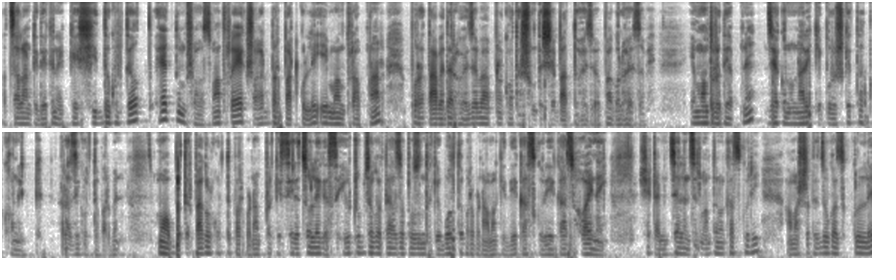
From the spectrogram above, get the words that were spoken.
আর চালানটি দেখেন, একে সিদ্ধ করতেও একদম সহজ। মাত্র একশো আটবার পাঠ করলে এই মন্ত্র আপনার পুরো তাবেদার হয়ে যাবে, আপনার কথা শুনতে সে বাধ্য হয়ে যাবে, পাগল হয়ে যাবে। এই মন্ত্র দিয়ে আপনি যে কোনো নারীকে, পুরুষকে তাৎক্ষণিক রাজি করতে পারবেন, মহব্বতের পাগল করতে পারবেন, আপনাকে ছেড়ে চলে গেছে। ইউটিউব জগতে আজও পর্যন্ত কেউ বলতে পারবেন আমাকে দিয়ে কাজ করি, এই কাজ হয় নাই। সেটা আমি চ্যালেঞ্জের মাধ্যমে কাজ করি। আমার সাথে যোগাযোগ করলে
